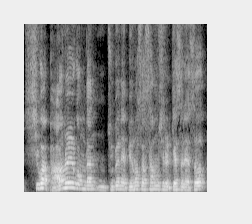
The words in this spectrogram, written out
시와 바은을공단 주변에 변호사 사무실을 개설해서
